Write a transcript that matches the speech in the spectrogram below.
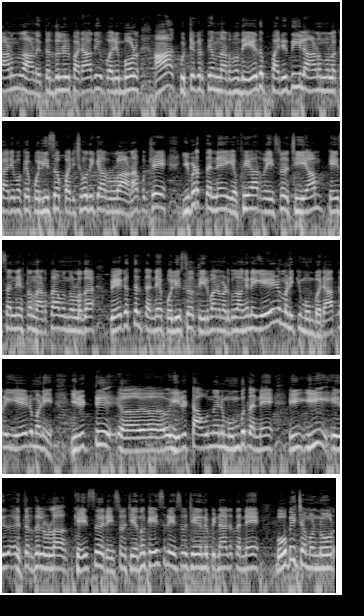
കാണുന്നതാണ് ഇത്തരത്തിലൊരു പരാതി വരുമ്പോൾ ആ കുറ്റകൃത്യം നടന്നത് ഏത് പരിധിയിലാണെന്നുള്ള കാര്യമൊക്കെ പോലീസ് പരിശോധിക്കാറുള്ളതാണ്. പക്ഷേ ഇവിടെ തന്നെ എഫ്ഐആർ രജിസ്റ്റർ ചെയ്യാം കേസ് അന്വേഷണം നടത്താമെന്നുള്ളത് വേഗത്തിൽ തന്നെ പോലീസ് തീരുമാനമെടുക്കുന്നു. അങ്ങനെ ഏഴ് മണിക്ക് മുമ്പ് രാത്രി ഏഴ് മണി ഇരുട്ട് ഇരുട്ടാവുന്നതിന് മുമ്പ് തന്നെ ഈ ഈ ഇത്തരത്തിലുള്ള കേസ് രജിസ്റ്റർ ചെയ്യുന്നു. കേസ് രജിസ്റ്റർ ചെയ്തതിന് പിന്നാലെ തന്നെ ബോബി ചെമ്മണ്ണൂർ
